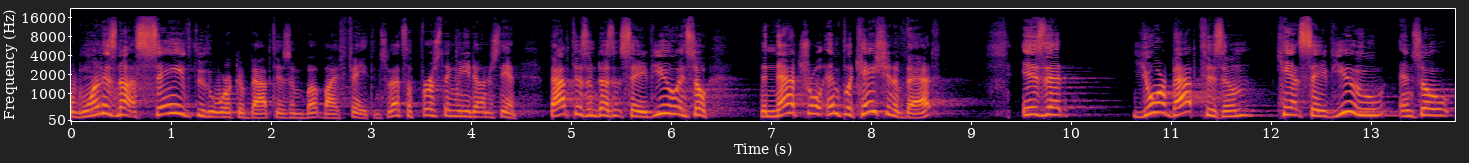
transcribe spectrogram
one is not saved through the work of baptism, but by faith. And so that's the first thing we need to understand. Baptism doesn't save you. And so the natural implication of that is that your baptism can't save you. And so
